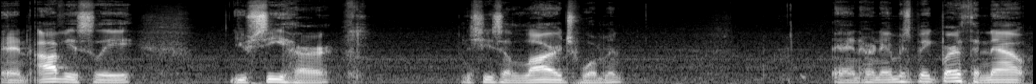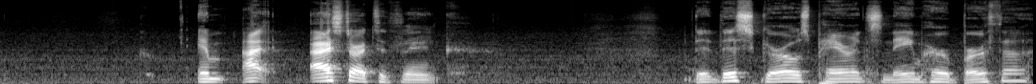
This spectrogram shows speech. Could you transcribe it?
And obviously, you see her, she's a large woman. And her name is Big Bertha. Now, and I I start to think did this girl's parents name her Bertha?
